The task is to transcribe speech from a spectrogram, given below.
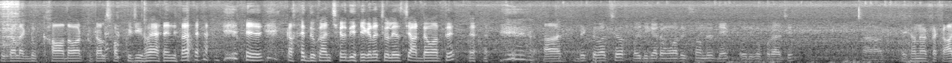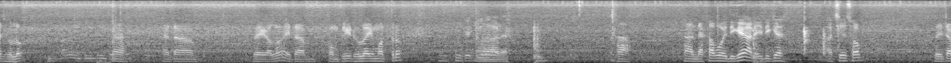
টোটাল একদম খাওয়া দাওয়া টোটাল সব কিছুই হয় অ্যারেঞ্জ হয়। দোকান ছেড়ে দিয়ে এখানে চলে এসছে আড্ডা মারতে। আর দেখতে পাচ্ছ ওইদিকে একটা মহাদেব সন্ধ্যে দেখ ওইদিকে পড়ে আছে। আর এখানে একটা কাজ হলো। হ্যাঁ এটা হয়ে গেল এটা কমপ্লিট হলো এইমাত্র। আর হ্যাঁ। হ্যাঁ দেখাবো ওইদিকে। আর এইদিকে আছে সব। তো এটা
